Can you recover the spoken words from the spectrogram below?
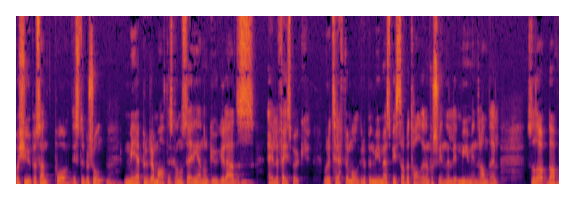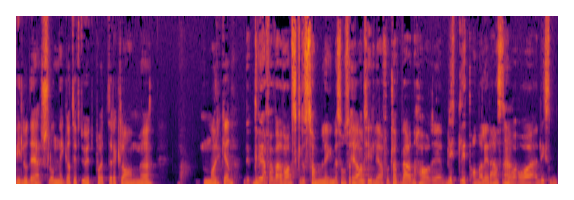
Og 20% på distribusjon, med programmatisk annonsering gjennom Google Ads eller Facebook, hvor du treffer målgruppen mye mer spissa, betaler en forsvinnende mye mindre andel. Så da, da vil jo det slå negativt ut på et reklamemarked. Det, det vil i hvert fall være vanskelig å sammenligne med sånn som det Ja. var tidligere. For klart verden har eh, blitt litt annerledes. Og, og liksom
